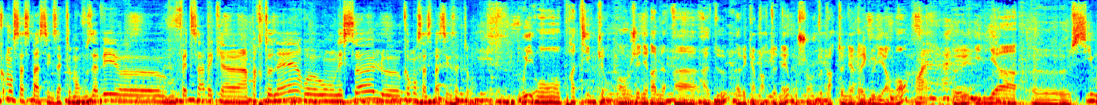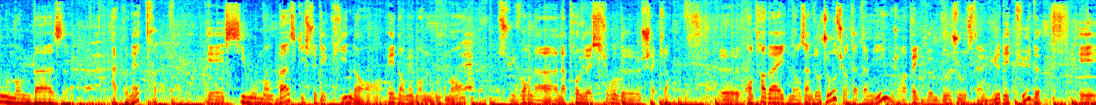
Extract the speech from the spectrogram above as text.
comment ça se passe exactement? Vous avez, vous faites ça avec un partenaire euh, On est seul euh, Comment ça se passe? Exactement Oui, on pratique en, général à, deux avec un partenaire. On change de partenaire régulièrement. Euh, il y a six mouvements de base à connaître et six mouvements de base qui se déclinent en énormément de mouvements suivant la, progression de chacun. on travaille dans un dojo sur tatami. Je rappelle que le dojo c'est un lieu d'étude et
